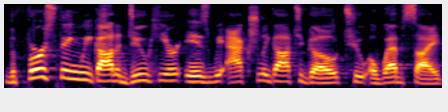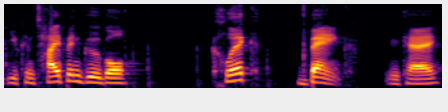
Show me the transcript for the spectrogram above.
the first thing we got to do here is we actually got to go to a website. You can type in Google, click bank, okay?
